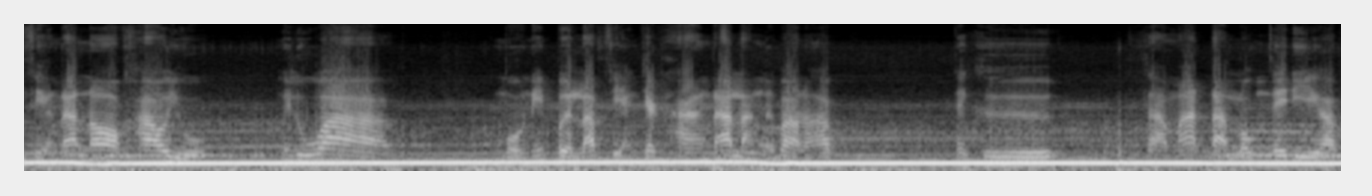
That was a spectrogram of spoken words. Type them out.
เสียงด้านนอกเข้าอยู่ ไม่รู้ว่าหมวกนี้เปิดรับเสียงจากทางด้านหลังหรือเปล่านะครับ แต่คือสามารถตัดลมได้ดีครับ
